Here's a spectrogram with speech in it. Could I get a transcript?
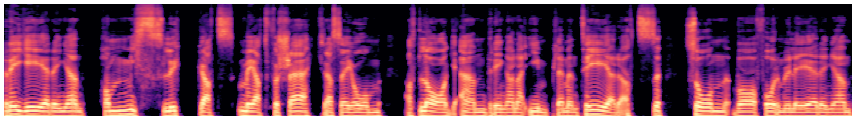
Regeringen har misslyckats med att försäkra sig om att lagändringarna implementerats. Sån var formuleringen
